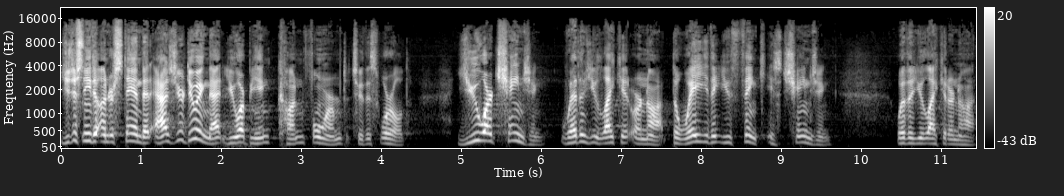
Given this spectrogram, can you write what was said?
You just need to understand that as you're doing that, you are being conformed to this world. You are changing, whether you like it or not. The way that you think is changing. Whether you like it or not.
